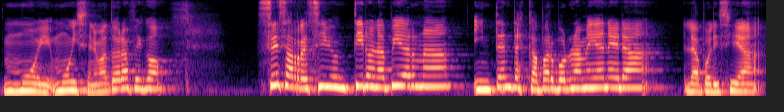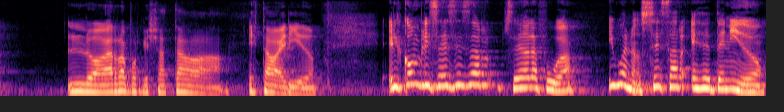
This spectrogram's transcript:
muy, muy cinematográfico. César recibe un tiro en la pierna, intenta escapar por una medianera, la policía lo agarra porque ya estaba, estaba herido. El cómplice de César se da la fuga y bueno, César es detenido.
